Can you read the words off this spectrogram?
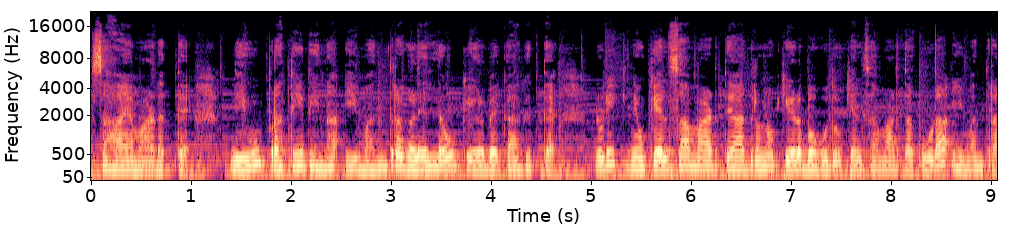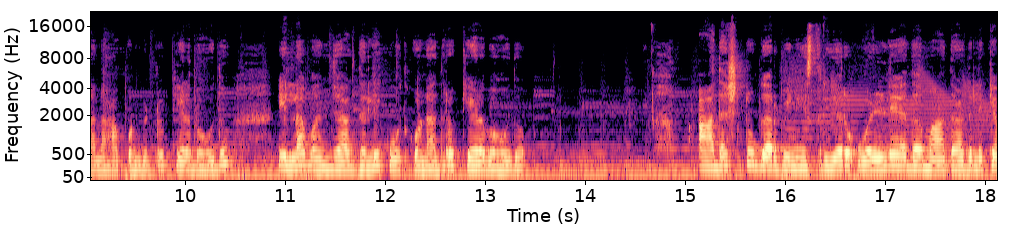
ಸಹಾಯ ಮಾಡುತ್ತೆ. ನೀವು ಪ್ರತಿದಿನ ಈ ಮಂತ್ರಗಳೆಲ್ಲವೂ ಕೇಳಬೇಕಾಗುತ್ತೆ. ನೋಡಿ, ನೀವು ಕೆಲಸ ಮಾಡ್ತೆ ಆದ್ರೂ ಕೇಳಬಹುದು. ಕೆಲಸ ಮಾಡ್ತಾ ಕೂಡ ಈ ಮಂತ್ರನ ಹಾಕ್ಕೊಂಡ್ಬಿಟ್ಟು ಕೇಳಬಹುದು. ಇಲ್ಲ, ಒಂದು ಜಾಗದಲ್ಲಿ ಕೂತ್ಕೊಂಡಾದರೂ ಕೇಳಬಹುದು. ಆದಷ್ಟು ಗರ್ಭಿಣಿ ಸ್ತ್ರೀಯರು ಒಳ್ಳೆಯದ ಮಾತಾಡಲಿಕ್ಕೆ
